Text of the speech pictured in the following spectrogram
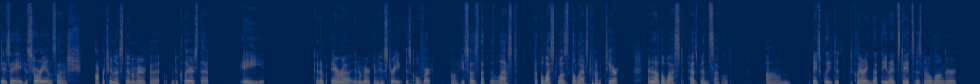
is a historian slash opportunist in America who declares that a kind of era in American history is over. Uh, he says that the last that the West was the last frontier, and now the West has been settled. Um, basically, de- declaring that the United States is no longer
